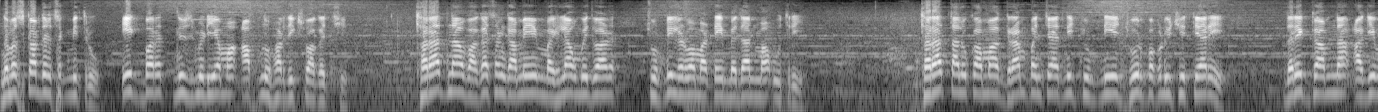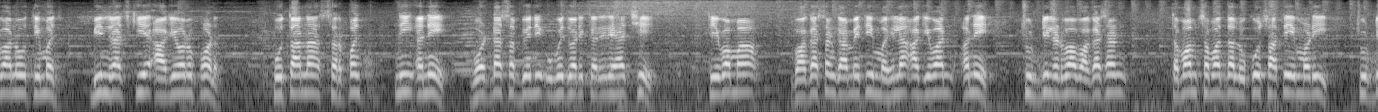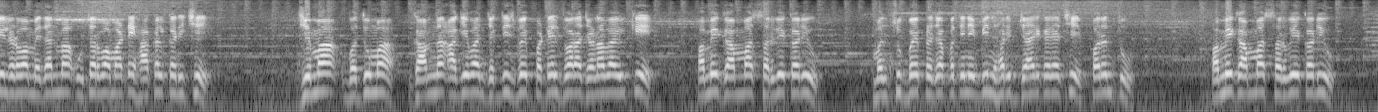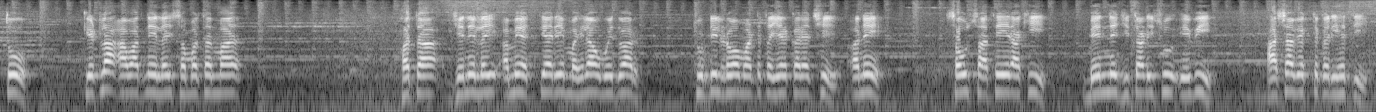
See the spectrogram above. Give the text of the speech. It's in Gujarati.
નમસ્કાર દર્શક મિત્રો, એક ભારત ન્યૂઝ મીડિયામાં આપનું હાર્દિક સ્વાગત છે. થરાદના વાઘાસણ ગામે મહિલા ઉમેદવાર ચૂંટણી લડવા માટે મેદાનમાં ઉતરી. થરાદ તાલુકામાં ગ્રામ પંચાયતની ચૂંટણીએ જોર પકડ્યું છે ત્યારે દરેક ગામના આગેવાનો તેમજ બિનરાજકીય આગેવાનો પણ પોતાના સરપંચની અને વોર્ડના સભ્યોની ઉમેદવારી કરી રહ્યા છે. તેવામાં વાઘાસણ ગામેથી મહિલા આગેવાન અને ચૂંટણી લડવા વાઘાસણ તમામ સમાજના લોકો સાથે મળી ચૂંટણી લડવા મેદાનમાં ઉતરવા માટે હાકલ કરી છે. જેમાં વધુમાં ગામના આગેવાન જગદીશભાઈ પટેલ દ્વારા જણાવાયું કે, અમે ગામમાં સર્વે કર્યું. મનસુખભાઈ પ્રજાપતિને બિનહરીફ જાહેર કર્યા છે, પરંતુ અમે ગામમાં સર્વે કર્યું તો કેટલા આ વાતને લઈ સમર્થનમાં હતા, જેને લઈ અમે અત્યારે મહિલા ઉમેદવાર ચૂંટણી લડવા માટે તૈયાર કર્યા છે અને સૌ સાથે રાખી બેનને જીતાડીશું એવી આશા વ્યક્ત કરી હતી.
